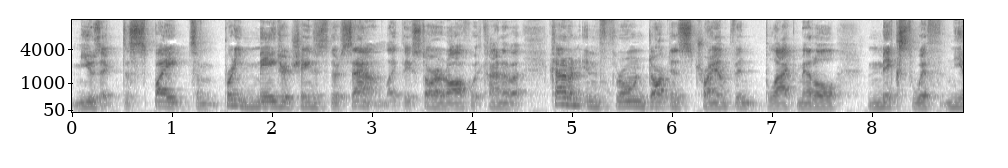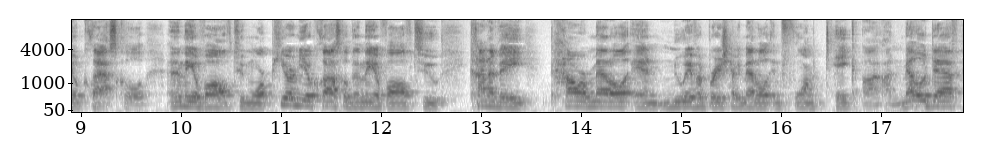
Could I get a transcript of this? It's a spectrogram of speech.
music despite some pretty major changes to their sound. Like they started off with kind of a kind of an enthroned darkness, triumphant black metal mixed with neoclassical, and then they evolved to more pure neoclassical. Then they evolved to kind of a power metal and new wave of British heavy metal informed take on, on melodeath.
